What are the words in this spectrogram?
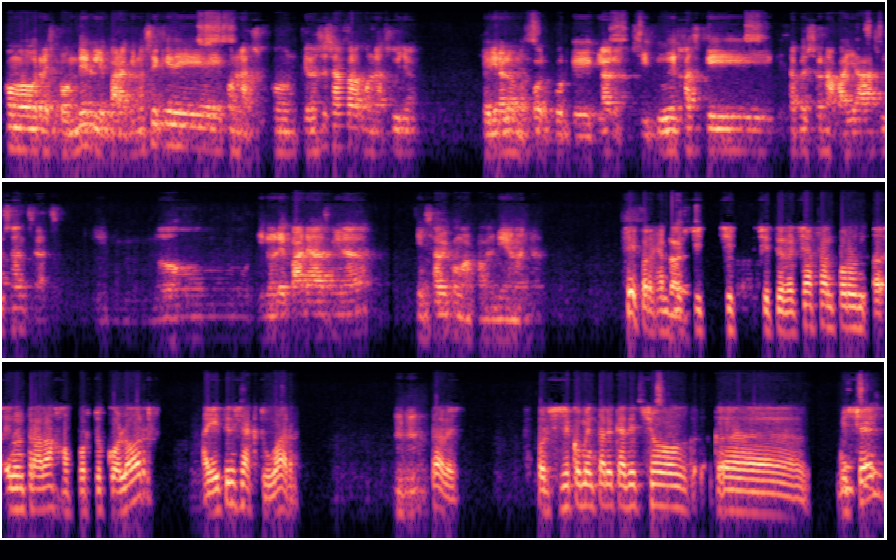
como responderle para que no se quede con las con, que no se salga con la suya sería lo mejor porque claro si tú dejas que esa persona vaya a sus anchas y no, y no le paras ni nada quién sabe cómo acaba el día de mañana sí por ejemplo si, si, te rechazan por en un trabajo por tu color ahí tienes que actuar sabes por ese comentario que ha dicho uh, Michelle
